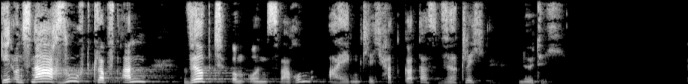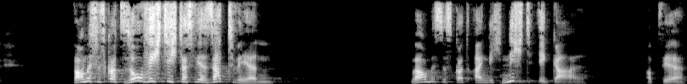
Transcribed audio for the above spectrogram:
geht uns nach, sucht, klopft an, wirbt um uns. Warum eigentlich hat Gott das wirklich nötig? Warum ist es Gott so wichtig, dass wir satt werden? Warum ist es Gott eigentlich nicht egal, ob wir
